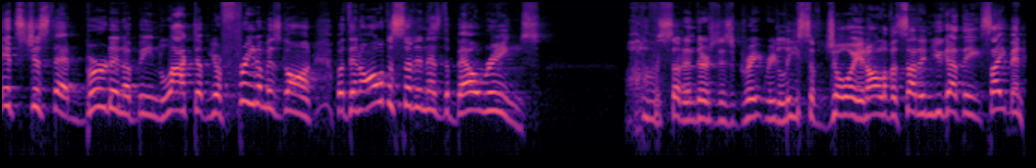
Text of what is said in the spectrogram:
it's just that burden of being locked up. Your freedom is gone. But then all of a sudden, as the bell rings, all of a sudden there's this great release of joy, and all of a sudden you got the excitement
